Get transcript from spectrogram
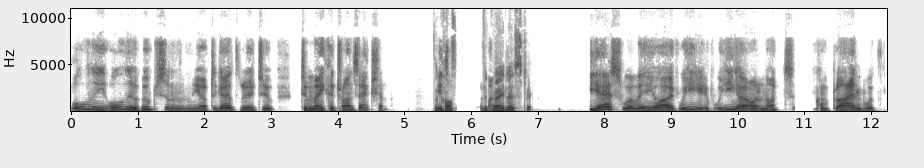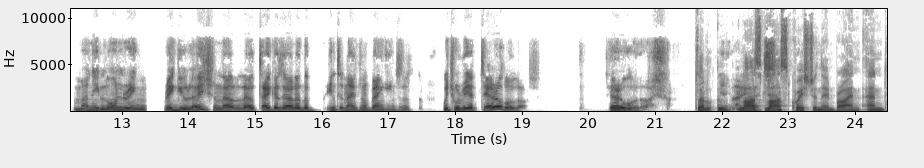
All the all the hoops and you have to go through to to make a transaction. The it's cost, the grey list. Yes, well, there you are. If we if we are not compliant with money laundering regulation, they'll, they'll take us out of the international banking system. which would be a terrible loss. Terrible loss. So, anyway, last last question then, Brian, and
